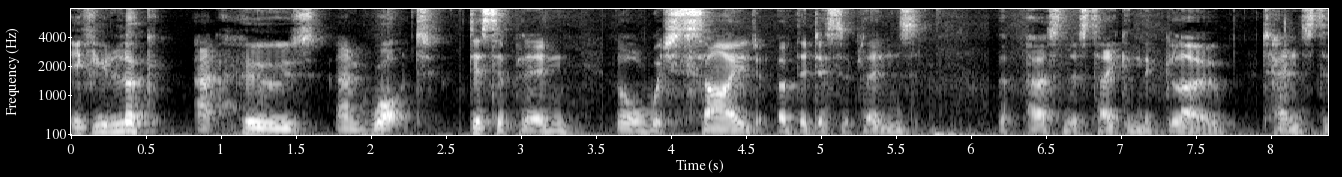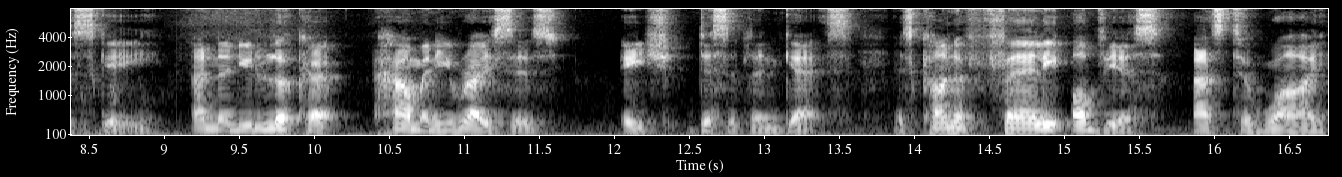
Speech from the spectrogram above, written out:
if you look at who's and what discipline or which side of the disciplines the person that's taken the globe tends to ski, and then you look at how many races each discipline gets, it's kind of fairly obvious as to why.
